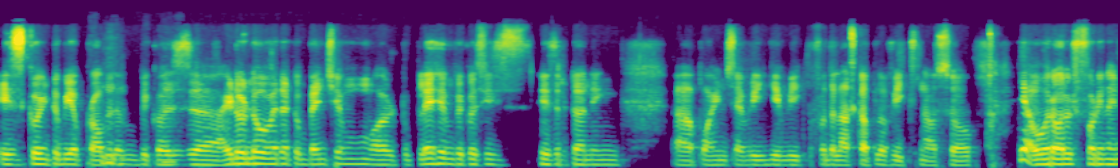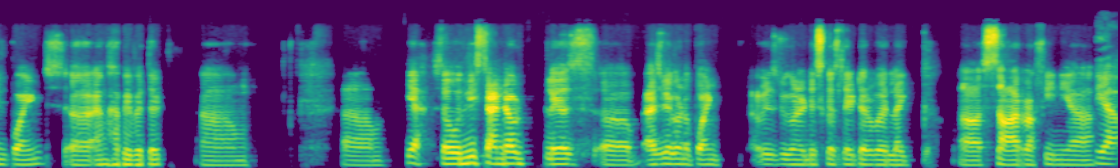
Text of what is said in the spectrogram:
is going to be a problem because uh, I don't know whether to bench him or to play him because he's he's returning uh, points every game week for the last couple of weeks now. So yeah, overall 49 points. Uh, I'm happy with it. Um, um, yeah, so these standout players, uh, as we're going to point, as we're going to discuss later, were like uh, Sarr, Raphinha, yeah,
